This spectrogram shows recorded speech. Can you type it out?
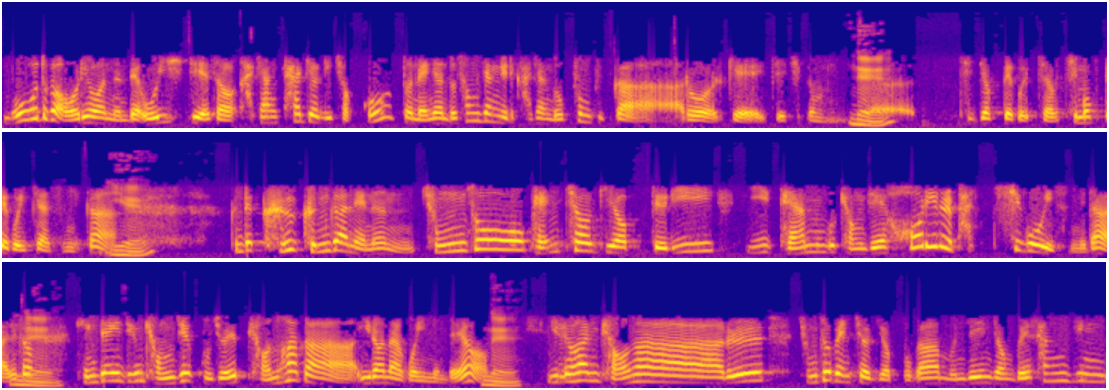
모두가 어려웠는데 OECD에서 가장 타격이 적고 또 내년도 성장률이 가장 높은 국가로 이렇게 이제 지금 네. 어, 지적되고 있죠. 지목되고 있지 않습니까? 예. 근데 그 근간에는 중소 벤처 기업들이 이 대한민국 경제의 허리를 받 치고 있습니다. 그래서 네. 굉장히 지금 경제 구조의 변화가 일어나고 있는데요. 네. 이러한 변화를 중소벤처기업부가 문재인 정부의 상징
